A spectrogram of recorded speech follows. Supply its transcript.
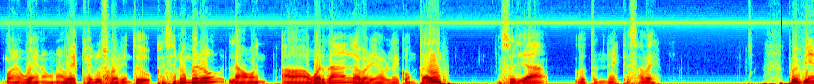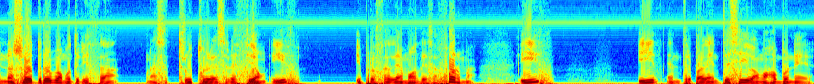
Bueno, bueno, una vez que el usuario introduzca ese número, la a guardar en la variable contador. Eso ya lo tendréis que saber. Pues bien, nosotros vamos a utilizar una estructura de selección if y procedemos de esa forma. if, if entre paréntesis vamos a poner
